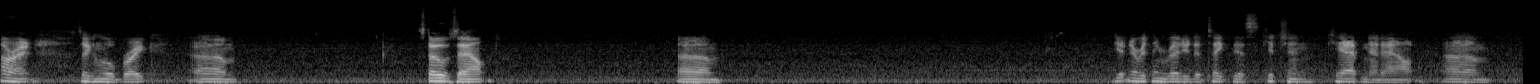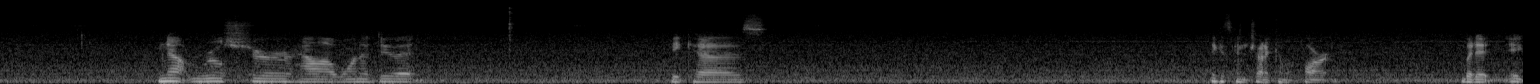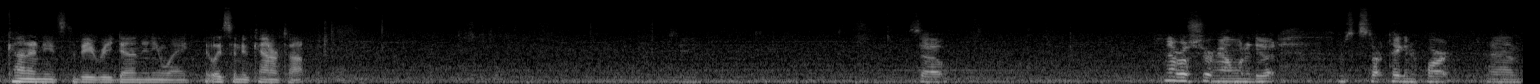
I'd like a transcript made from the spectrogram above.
All right, taking a little break. Um, stove's out. Um, getting everything ready to take this kitchen cabinet out. Um, not real sure how I want to do it because I think it's going to try to come apart but it, it kind of needs to be redone anyway, at least a new countertop. So, not real sure how I want to do it. I'm just going to start taking it apart. Um,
